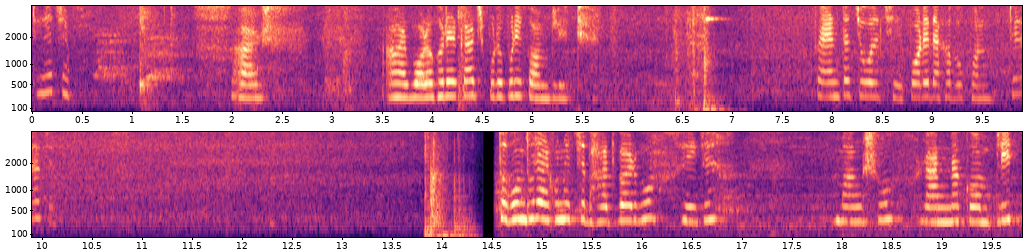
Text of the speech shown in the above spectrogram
ঠিক আছে? আর আর বড় ঘরের কাজ পুরোপুরি কমপ্লিট। ফ্যানটা চলছে, পরে দেখাবো ক্ষণ ঠিক আছে? তো বন্ধুরা, এখন হচ্ছে ভাত বাড়বো, এই যে মাংস রান্না কমপ্লিট,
